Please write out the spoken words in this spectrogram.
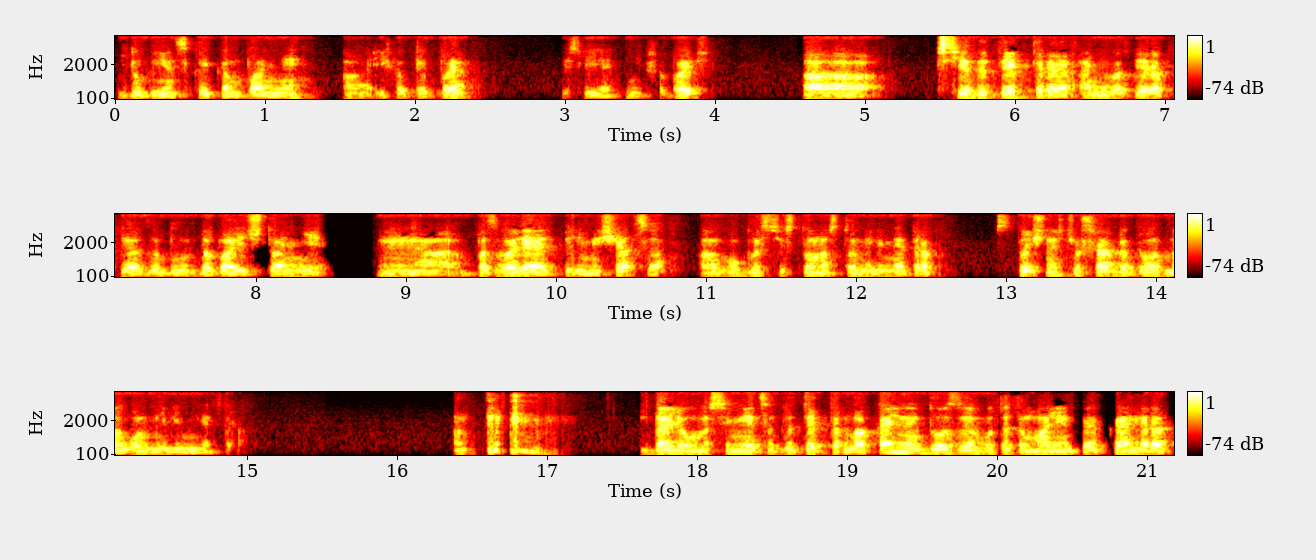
дубнинской компании а, ИФТП, если я не ошибаюсь. А, все детекторы, они, во-первых, я забыл добавить, что они позволяют перемещаться в области 100 на 100 миллиметров с точностью шага до 1 миллиметра. Далее у нас имеется детектор локальной дозы. Вот эта маленькая камера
